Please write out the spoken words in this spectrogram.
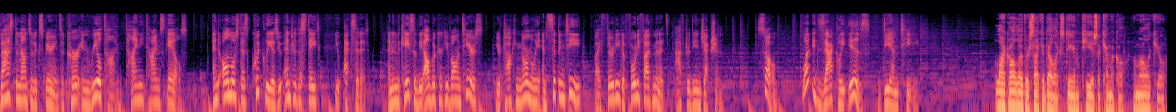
Vast amounts of experience occur in real time, tiny time scales. And almost as quickly as you enter the state, you exit it. And in the case of the Albuquerque volunteers, you're talking normally and sipping tea by 30 to 45 minutes after the injection. So what exactly is DMT? Like all other psychedelics, DMT is a chemical, a molecule,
